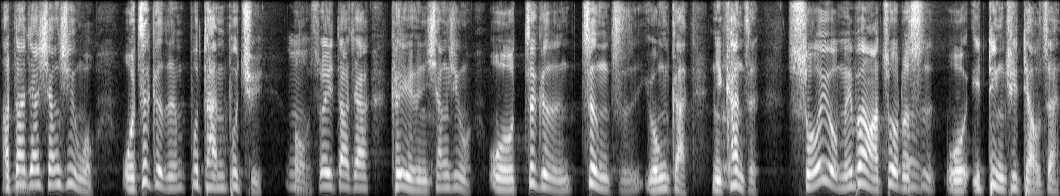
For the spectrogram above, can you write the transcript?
啊！大家相信我，我这个人不贪不取哦，所以大家可以很相信我，我这个人正直勇敢。你看着，所有没办法做的事，我一定去挑战。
